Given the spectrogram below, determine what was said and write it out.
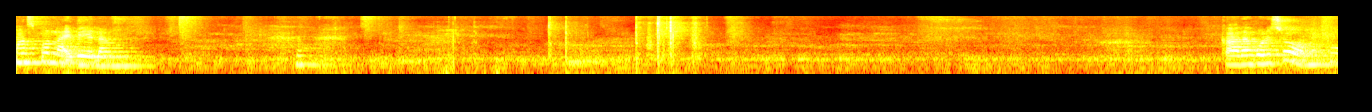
মাস পর লাইভে এলাম। কাদা করেছ? মিঠু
